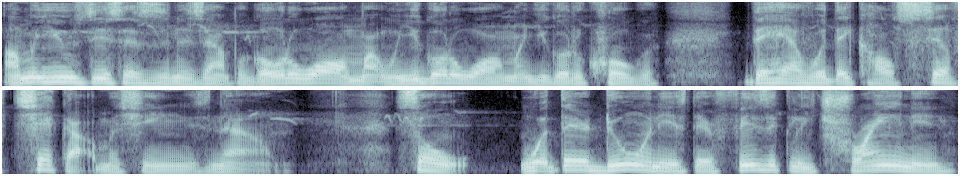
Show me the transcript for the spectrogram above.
I'm gonna use this as an example. Go to Walmart. When you go to Walmart, you go to Kroger, they have what they call self-checkout machines now. So what they're doing is they're physically training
